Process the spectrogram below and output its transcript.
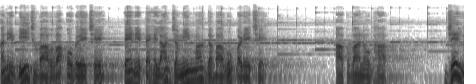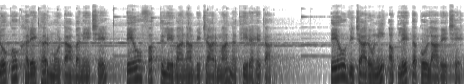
અને બીજ વાવવા ઓગળે છે, તેને પહેલા જમીનમાં દબાવવું પડે છે. આપવાનો ભાવ જે લોકો ખરેખર મોટા બને છે, તેઓ ફક્ત લેવાના વિચારમાં નથી રહેતા. તેઓ વિચારોની અપલે તકો લાવે છે.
